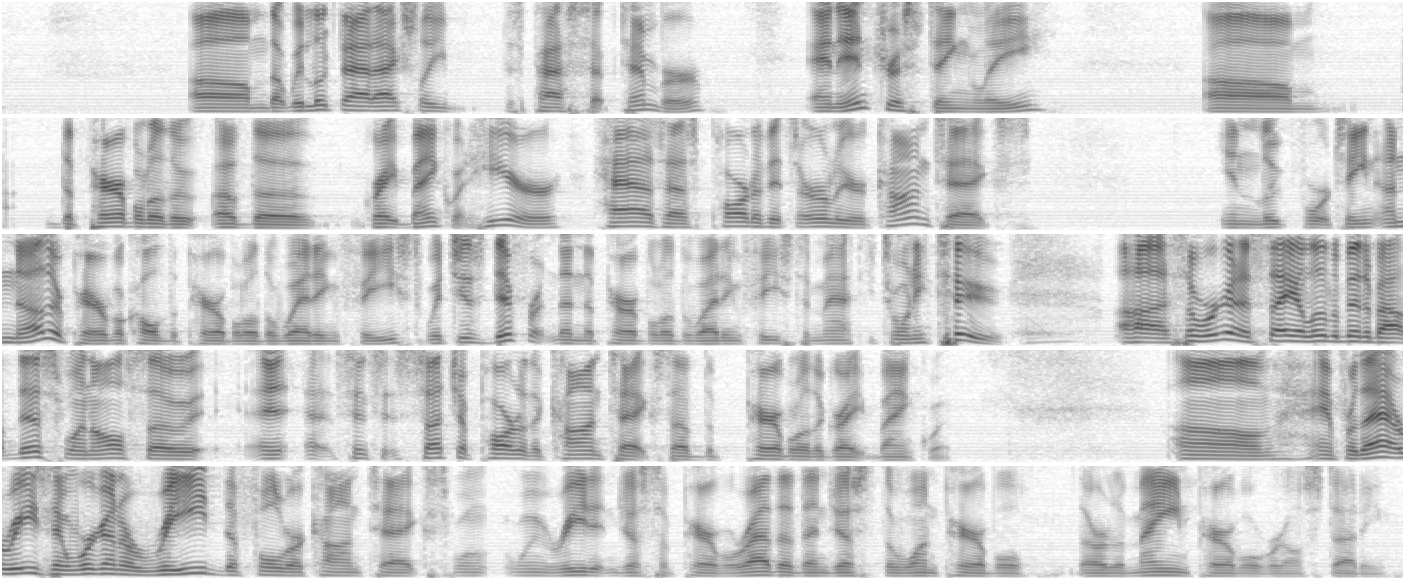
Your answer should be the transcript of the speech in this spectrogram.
um, that we looked at actually this past September. And interestingly, um, the parable of the, of the great banquet here has, as part of its earlier context in Luke 14, another parable called the parable of the wedding feast, which is different than the parable of the wedding feast in Matthew 22. Uh, so we're going to say a little bit about this one also, uh, since it's such a part of the context of the parable of the great banquet. Um, and for that reason, we're going to read the fuller context when, we read it in just a parable, rather than just the one parable or the main parable we're going to study.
